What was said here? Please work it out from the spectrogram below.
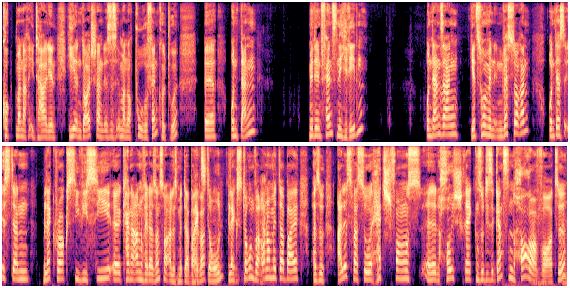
guckt mal nach Italien, hier in Deutschland ist es immer noch pure Fankultur. Äh, und dann mit den Fans nicht reden und dann sagen, jetzt holen wir einen Investor ran und das ist dann BlackRock, CVC, äh, keine Ahnung, wer da sonst noch alles mit dabei war. Blackstone. Blackstone war auch noch mit dabei. Also alles, was so Hedgefonds, äh, Heuschrecken, so diese ganzen Horrorworte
